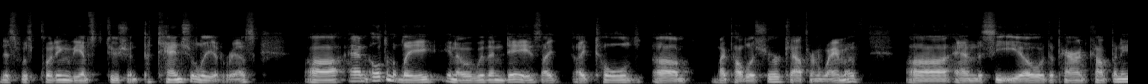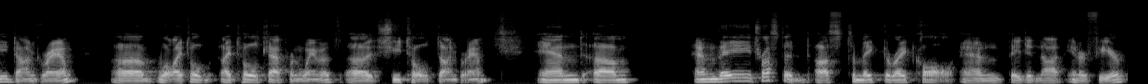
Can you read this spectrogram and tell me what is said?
this was putting the institution potentially at risk. Uh, and ultimately, you know, within days, I, I told um, my publisher, Katharine Weymouth, uh, and the CEO of the parent company, Don Graham. Uh, well, I told I told Katharine Weymouth. Uh, she told Don Graham, and um, and they trusted us to make the right call, and they did not interfere.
